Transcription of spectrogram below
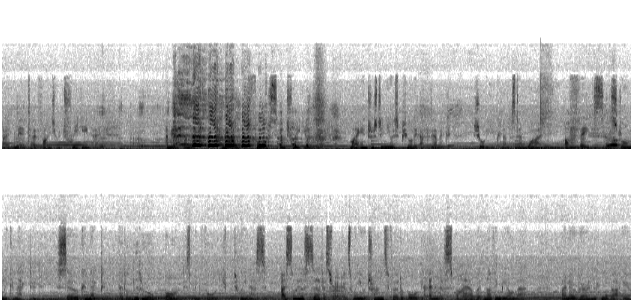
I admit I find you intriguing. I, I mean, I find the command of the Force intriguing, but my interest in you is purely academic. Surely you can understand why. Our fates Yeah. are strongly connected. So connected that a literal bond has been forged between us. I saw your service records when you were transferred aboard the Endar Spire, but nothing beyond that. I know very little about you.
